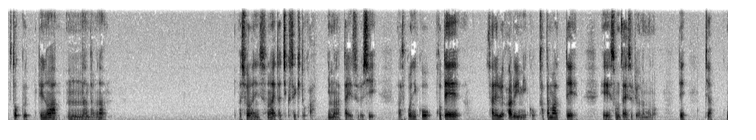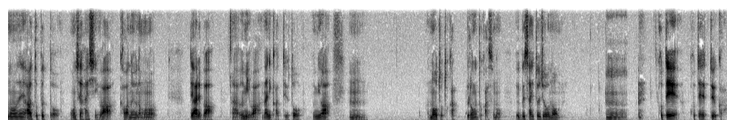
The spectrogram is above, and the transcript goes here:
ストックっていうのは、うん、なんだろうな、まあ、将来に備えた蓄積とかにもなったりするし、まあ、そこにこう固定されるある意味こう固まって、えー、存在するようなもの。でじゃあこのねアウトプット音声配信は川のようなものであればあ海は何かっていうと海は、うん、ノートとかブログとかそのウェブサイト上の、うん、固定固定というか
